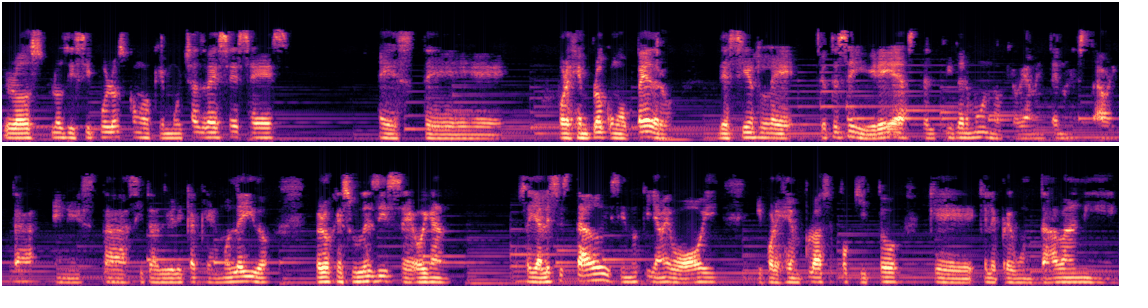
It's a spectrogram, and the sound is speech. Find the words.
los, los discípulos como que muchas veces es, este, por ejemplo, como Pedro, decirle, yo te seguiré hasta el fin del mundo, que obviamente no está ahorita en esta cita bíblica que hemos leído, pero Jesús les dice, oigan, o sea, ya les he estado diciendo que ya me voy. Y por ejemplo, hace poquito que, le preguntaban y,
